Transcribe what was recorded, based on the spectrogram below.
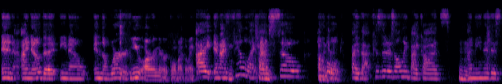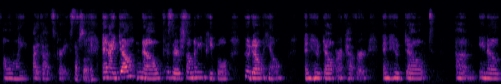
And I know that, you know, in the word, You are a miracle, by the way. I and I feel like Times I'm so humbled by that because it is only by God's Mhm. I mean, it is only by God's grace. Absolutely. And I don't know because there's so many people who don't heal and who don't recover and who don't, um, you know,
